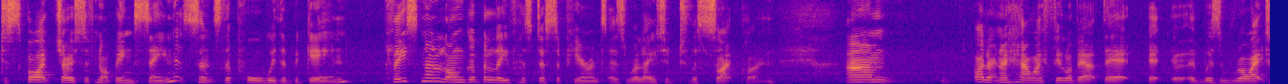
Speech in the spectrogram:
Despite Joseph not being seen since the poor weather began, police no longer believe his disappearance is related to the cyclone. Um, I don't know how I feel about that. It, it was right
